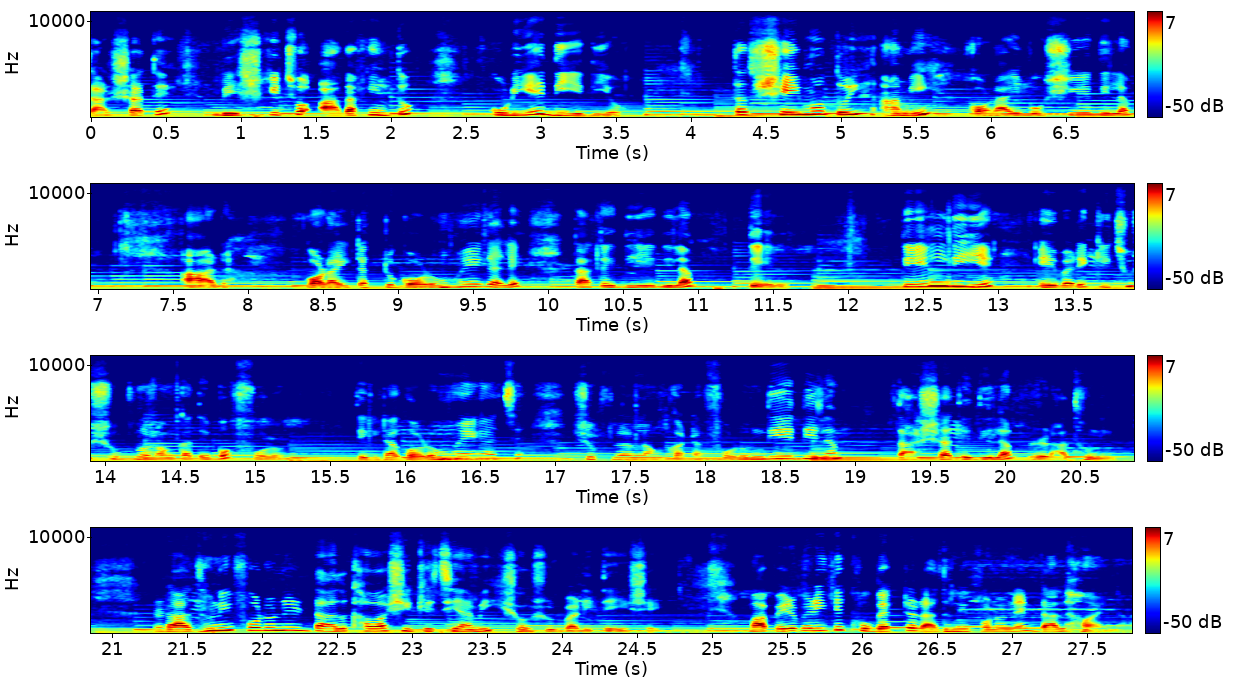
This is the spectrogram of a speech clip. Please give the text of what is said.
তার সাথে বেশ কিছু আদা কিন্তু কুড়িয়ে দিয়ে দিও। তা সেই মতোই আমি কড়াই বসিয়ে দিলাম। আর কড়াইটা একটু গরম হয়ে গেলে তাতে দিয়ে দিলাম তেল। তেল দিয়ে এবারে কিছু শুকনো লঙ্কা দেবো ফোড়ন। তেলটা গরম হয়ে গেছে, শুকনো লঙ্কাটা ফোড়ন দিয়ে দিলাম। তার সাথে দিলাম রাঁধুনি। রাঁধুনি ফোড়নের ডাল খাওয়া শিখেছি আমি শ্বশুর বাড়িতে এসেই বাপের বাড়িতে খুব একটা রাঁধুনি ফোড়নের ডাল হয় না।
